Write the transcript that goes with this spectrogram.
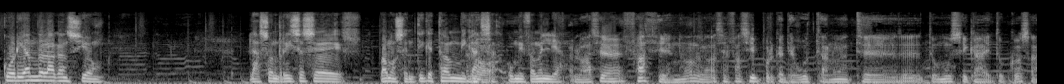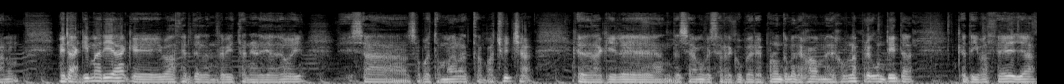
coreando la canción la sonrisa se. Vamos, sentí que estaba en mi casa, con mi familia. Lo hace fácil, ¿no? Lo hace fácil porque te gusta, ¿no? Este, tu música y tus cosas, ¿no? Mira, aquí María, que iba a hacerte la entrevista en el día de hoy, se ha, se ha puesto mala, esta pachucha, que desde aquí le deseamos que se recupere pronto. Me dejó, me dejó unas preguntitas que te iba a hacer ella.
